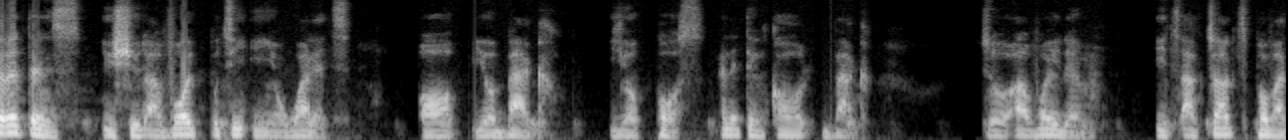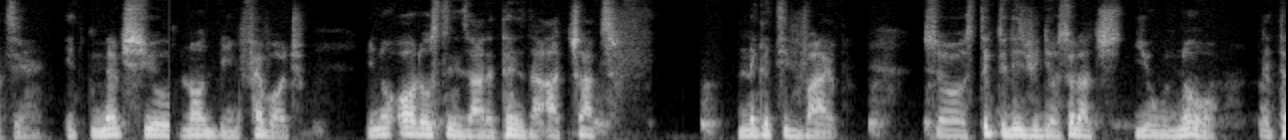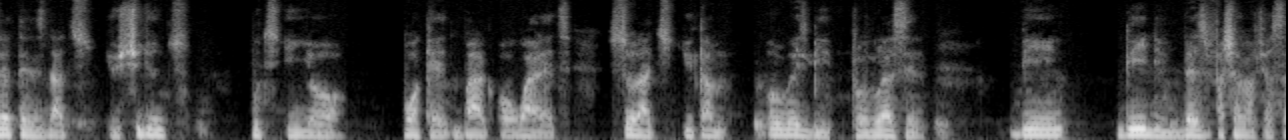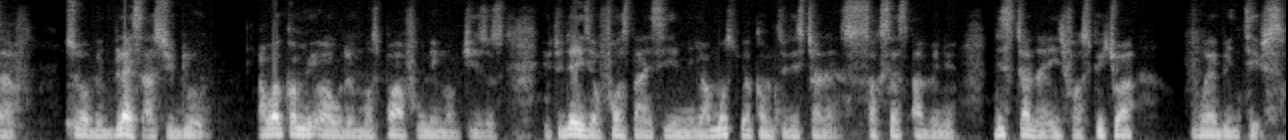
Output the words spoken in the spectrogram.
three things you should avoid putting in your wallet or your bag, your purse, anything called bag. So avoid them. It attracts poverty. It makes you not being favored. You know, all those things are the things that attract negative vibe. So stick to this video so that you will know the three things that you shouldn't put in your pocket, bag, or wallet so that you can always be progressing, being be the best version of yourself. So be blessed as you do. I welcome you all with the most powerful name of Jesus. If today is your first time seeing me, you are most welcome to this channel, Success Avenue. This channel is for spiritual well-being tips.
